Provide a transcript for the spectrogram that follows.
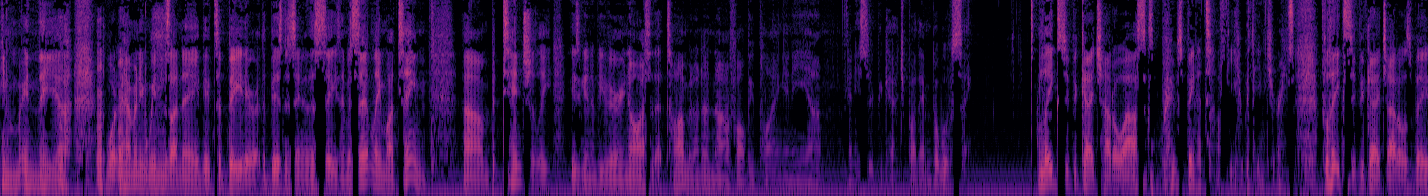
in in the uh, what how many wins I need to be there at the business end of the season. But certainly my team um, potentially is going to be very nice at that time, but I don't know if I'll be playing any um, any Supercoach by then. But we'll see. League Supercoach Huddle asks, it's been a tough year with injuries. League Supercoach Huddle's been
